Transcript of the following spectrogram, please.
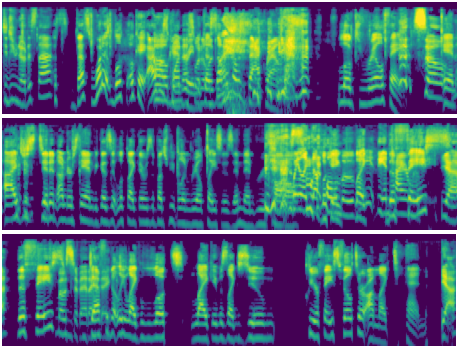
Did you notice that? that's, that's what it looked okay i Oh, was okay, wondering that's what it because some like. of those backgrounds yeah. looked real fake So and I just didn't understand because it looked like there was a bunch of people in real places, and then RuPaul. Wait, like the whole movie? like The entire face, yeah. the face, Most of it, I think. definitely like looked like it was like Zoom clear face filter on like 10 Yeah.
